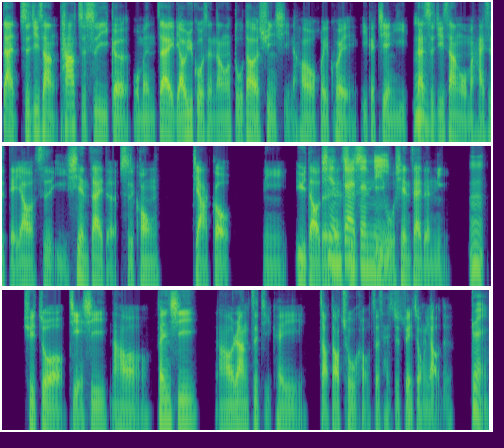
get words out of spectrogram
但实际上它只是一个我们在疗愈过程当中读到的讯息，然后回馈一个建议。但嗯。实际上，我们还是得要是以现在的时空架构，你遇到的人事时地物，现在的你，嗯，去做解析，然后分析，然后让自己可以找到出口，这才是最重要的。对，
